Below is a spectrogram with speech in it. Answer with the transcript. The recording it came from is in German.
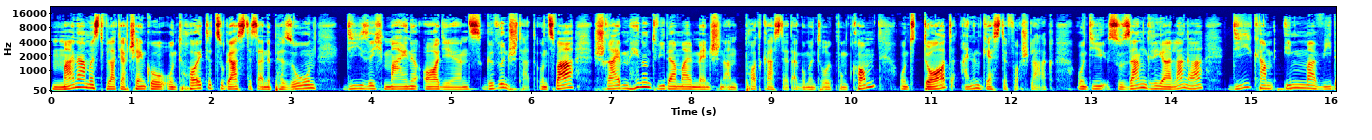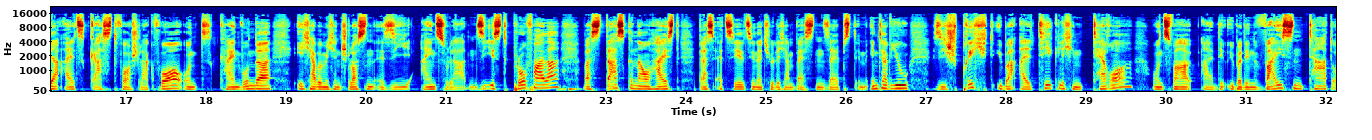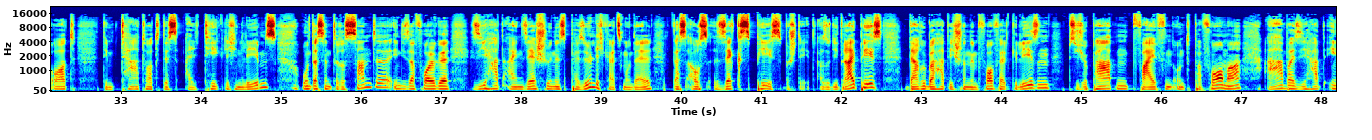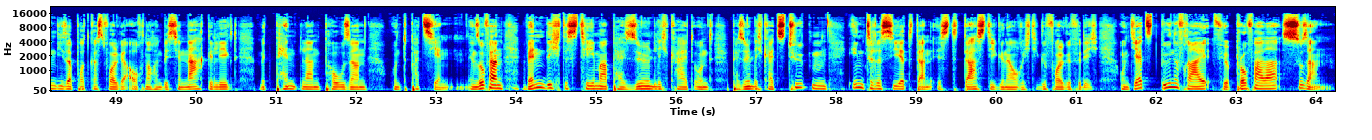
Mein Name ist Vladyachenko und heute zu Gast ist eine Person, die sich meine Audience gewünscht hat. Und zwar schreiben hin und wieder mal Menschen an podcast.argumentorik.com und dort einen Gästevorschlag. Und die Susanne Grieger-Langer, die kam immer wieder als Gastvorschlag vor und kein Wunder, ich habe mich entschlossen, sie einzuladen. Sie ist Profiler. Was das genau heißt, das erzählt sie natürlich am besten selbst im Interview. Sie spricht über alltäglichen Terror zwar äh, über den weißen Tatort, dem Tatort des alltäglichen Lebens. Und das Interessante in dieser Folge, sie hat ein sehr schönes Persönlichkeitsmodell, das aus sechs Ps besteht. Also die drei Ps, darüber hatte ich schon im Vorfeld gelesen, Psychopathen, Pfeifen und Performer, aber sie hat in dieser Podcast-Folge auch noch ein bisschen nachgelegt mit Pendlern, Posern und Patienten. Insofern, wenn dich das Thema Persönlichkeit und Persönlichkeitstypen interessiert, dann ist das das die genau richtige Folge für dich. Und jetzt Bühne frei für Profiler Susanne.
